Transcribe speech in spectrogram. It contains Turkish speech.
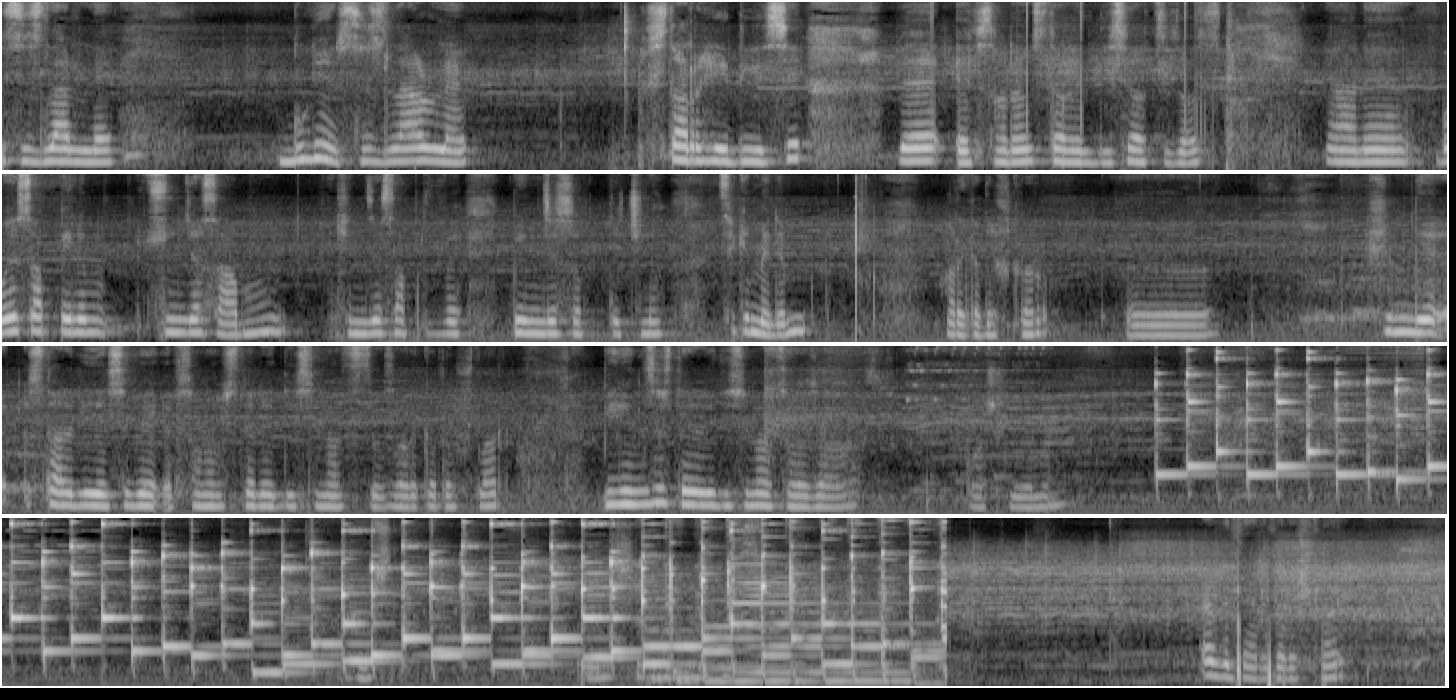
bugün sizlerle bugün sizlerle Star hediyesi ve efsane Star hediyesi atacağız. Yani bu hesap benim üçüncü hesabım. ikinci hesap ve birinci hesapta içine çekemedim. Arkadaşlar. Ee, şimdi Star hediyesi ve efsane Star hediyesini atacağız arkadaşlar. Birinci Star hediyesini atacağız. Başlayalım. Evet arkadaşlar.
